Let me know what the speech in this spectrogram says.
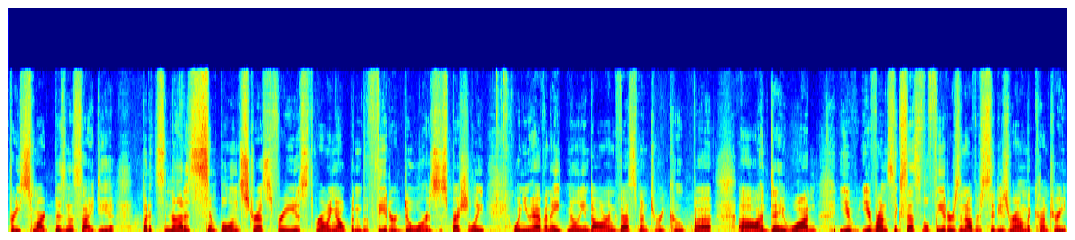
pretty smart business idea. But it's not as simple and stress free as throwing open the theater doors, especially when you have an $8 million investment to recoup uh, uh, on day one. You've, you've run successful theaters in other cities around the country.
